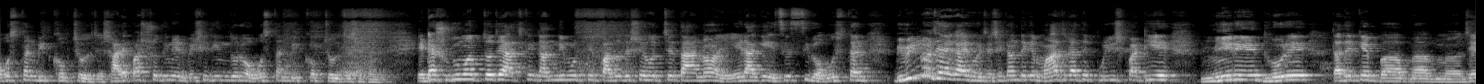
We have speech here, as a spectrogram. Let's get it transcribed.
অবস্থান বিক্ষোভ চলছে। সাড়ে পাঁচশো দিনের বেশি দিন ধরে অবস্থান বিক্ষোভ চলছে সেখানে। এটা শুধুমাত্র যে আজকে গান্ধী মূর্তির পাদদেশে হচ্ছে তা নয়, এর আগে এসএসসির অবস্থান বিভিন্ন জায়গায় হয়েছে। সেখান থেকে মাঝরাতে পুলিশ পাঠিয়ে মেরে, ধরে তাদেরকে যে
